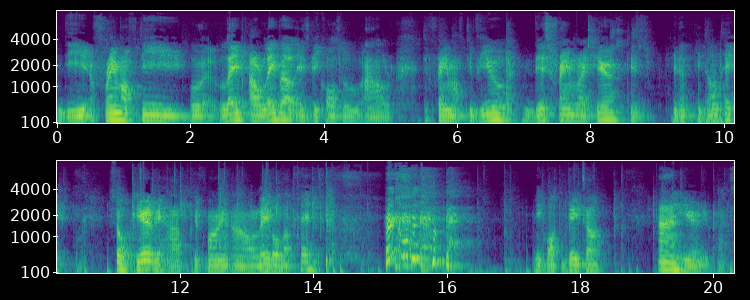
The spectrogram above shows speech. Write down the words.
the frame of the lab our label is equal to our the frame of the view this frame right here is idontic so here we have to define our label text equal to data. And here we pass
